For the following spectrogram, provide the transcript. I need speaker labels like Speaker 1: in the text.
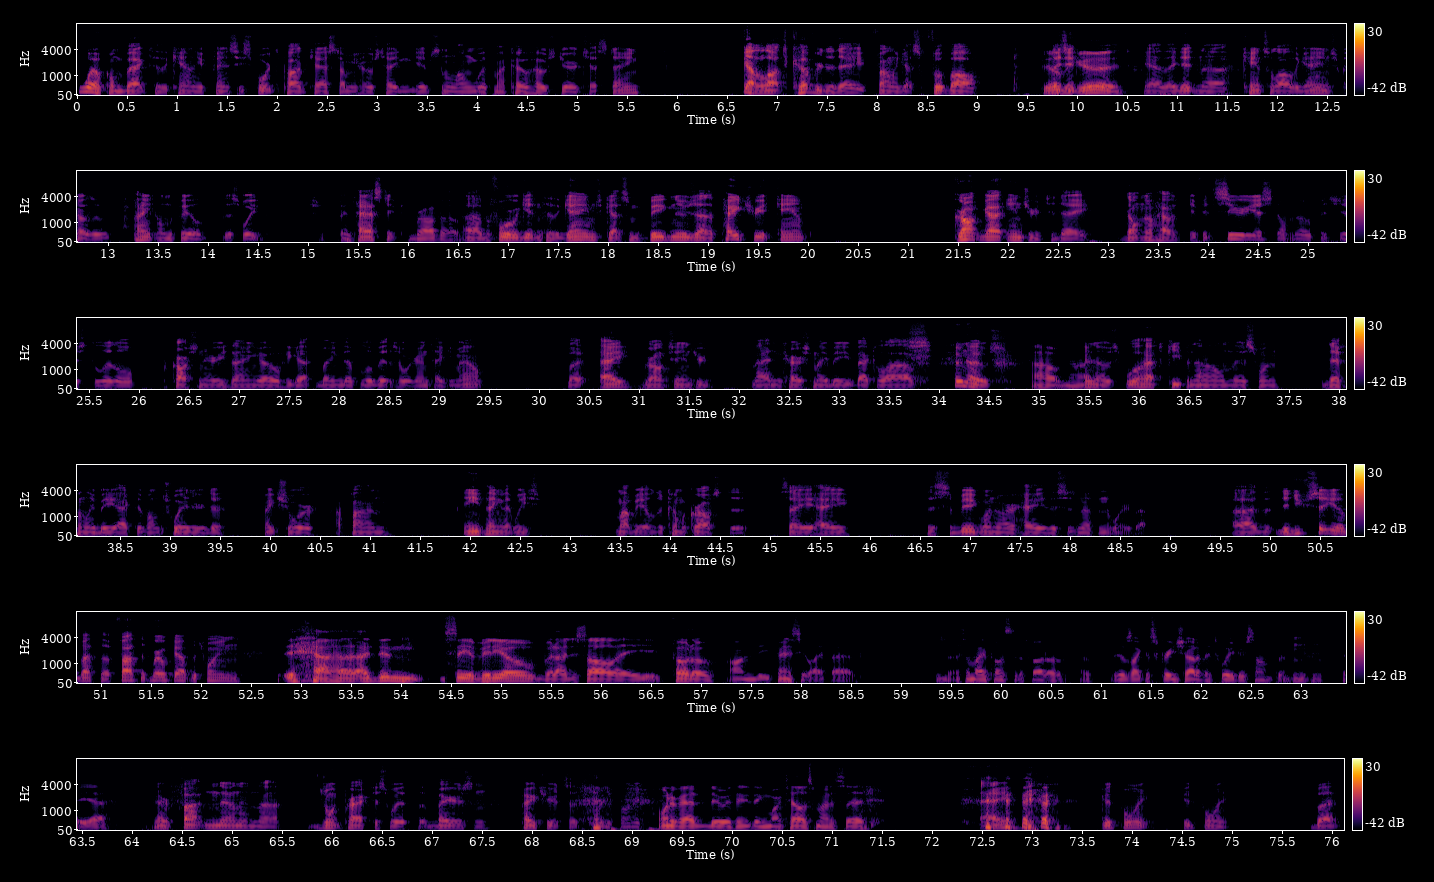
Speaker 1: Welcome back to the County Fantasy Sports Podcast. I'm your host Hayden Gibson, along with my co-host Jared Chastain. Got a lot to cover today. Finally got some football.
Speaker 2: Feels good.
Speaker 1: Yeah, they didn't uh, cancel all the games because of paint on the field this week, which is fantastic.
Speaker 2: Bravo.
Speaker 1: Uh, before we get into the games, got some big news out of Patriot camp. Gronk got injured today. Don't know how if it's serious. Don't know if it's just a little precautionary thing. Oh, he got banged up a little bit, so we're gonna take him out. But hey, Gronk's injured. Madden curse may be back alive. Who knows?
Speaker 2: I hope not.
Speaker 1: Who knows? We'll have to keep an eye on this one. Definitely be active on Twitter to make sure I find anything that we might be able to come across to say, hey, this is a big one, or hey, this is nothing to worry about. Uh, th- did you see about the fight that broke out between?
Speaker 2: Yeah, I- I didn't see a video, but I just saw a photo on the Fantasy Life app. Somebody posted a photo. Of, it was like a screenshot of a tweet or something.
Speaker 1: Mhm.
Speaker 2: But yeah,
Speaker 1: They're fighting down in the joint practice with the Bears and Patriots. That's pretty funny.
Speaker 2: I wonder if it had to do with anything Martellus might have said.
Speaker 1: hey, good point. Good point. But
